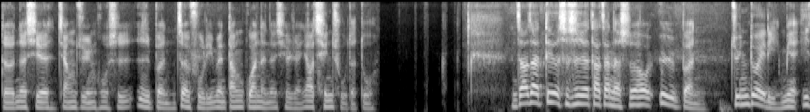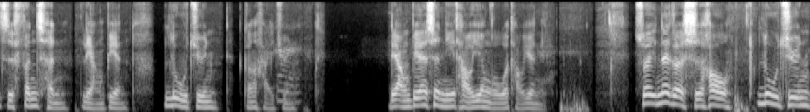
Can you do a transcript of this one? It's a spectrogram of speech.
的那些将军或是日本政府里面当官的那些人要清楚得多。你知道，在第二次世界大战的时候，日本军队里面一直分成两边，陆军跟海军，两边是你讨厌我，我讨厌你。所以那个时候，陆军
